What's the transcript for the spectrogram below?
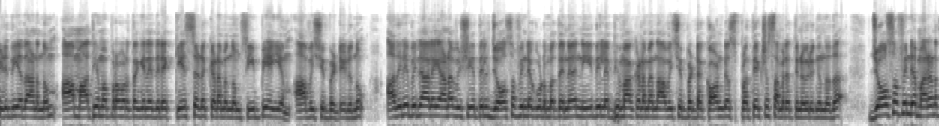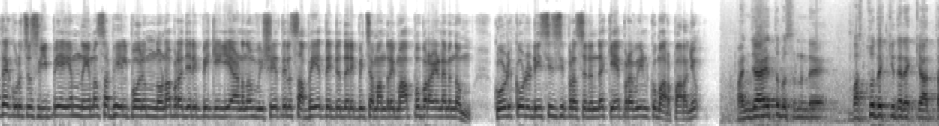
എഴുതിയതാണെന്നും ആ മാധ്യമ പ്രവർത്തകനെതിരെ കേസെടുക്കണമെന്നും സി പി ഐ എം ആവശ്യപ്പെട്ടിരുന്നു. അതിനു പിന്നാലെയാണ് വിഷയത്തിൽ ജോസഫിന്റെ കുടുംബത്തിന് നീതി ലഭ്യമാക്കണമെന്നാവശ്യപ്പെട്ട് കോൺഗ്രസ് പ്രത്യക്ഷ സമരത്തിനൊരുങ്ങുന്നത്. ജോസഫിന്റെ മരണത്തെക്കുറിച്ച് സി പി ഐ എം നിയമസഭയിൽ പോലും നുണ പ്രചരിപ്പിക്കുകയാണെന്നും വിഷയത്തിൽ സഭയെ തെറ്റിദ്ധരിപ്പിച്ച മന്ത്രി മാപ്പ് പറയണമെന്നും Kozhikode D C C president K Praveenkumar പറഞ്ഞു. പഞ്ചായത്ത് പ്രസിഡന്റിന്റെ വസ്തുതയ്ക്ക് നിരക്കാത്ത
